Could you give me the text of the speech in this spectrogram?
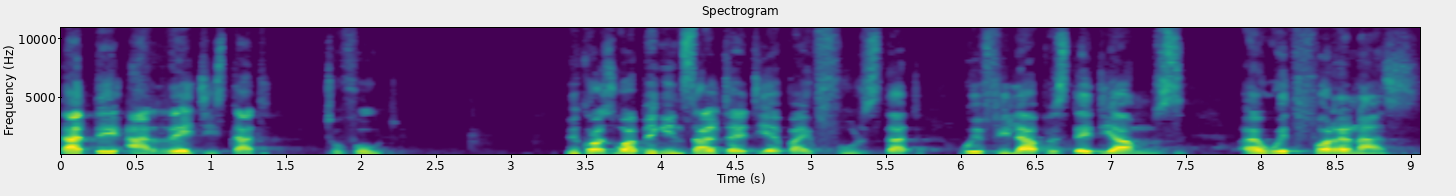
that they are registered to vote. Because we are being insulted here by fools that we fill up stadiums uh, with foreigners.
